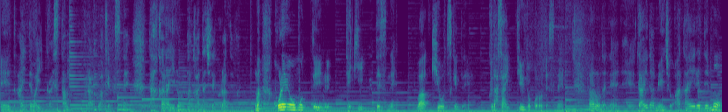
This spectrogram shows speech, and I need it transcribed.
えー、と相手は1回スタンプ食らうわけですね。だからいろんな形で食らってた。まあ、これを持っている敵ですね。は気をつけてくださいっていうところですね。なのでね、大ダメージを与えれても、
